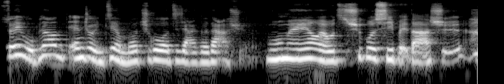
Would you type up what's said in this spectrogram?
所以我不知道 Andrew 你之前有没有去过芝加哥大学？我没有，我只去过西北大学，嗯、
